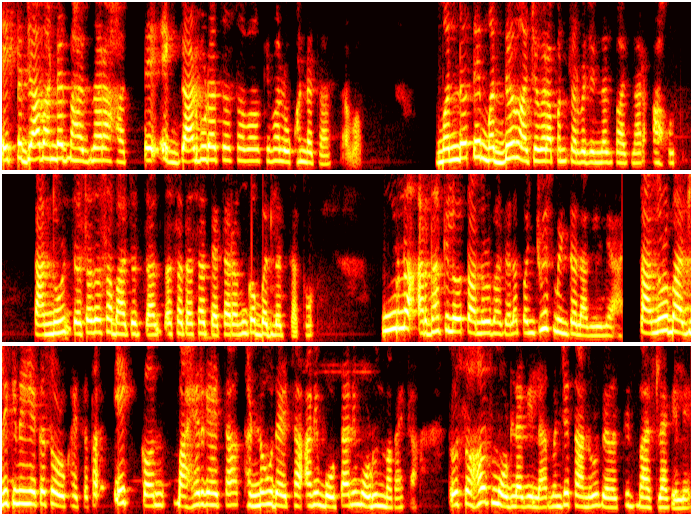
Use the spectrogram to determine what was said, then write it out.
एक तर ज्या भांड्यात भाजणार आहात ते एक जाड बुडाचं असावं किंवा लोखंडाचं असावं. मंद ते मध्यम आचेवर आपण सर्व जिन्नस भाजणार आहोत. तांदूळ जसा जसा भाजत जाल तसा तसा त्याचा रंग बदलत जातो. पूर्ण अर्धा किलो तांदूळ भाजायला पंचवीस मिनिटं लागलेली आहे तांदूळ भाजले की नाही हे कसं ओळखायचं? तर एक कण बाहेर घ्यायचा थंड होऊ द्यायचा आणि बोटाने मोडून बघायचा. तो सहज मोडला गेला म्हणजे तांदूळ व्यवस्थित भाजला गेले.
